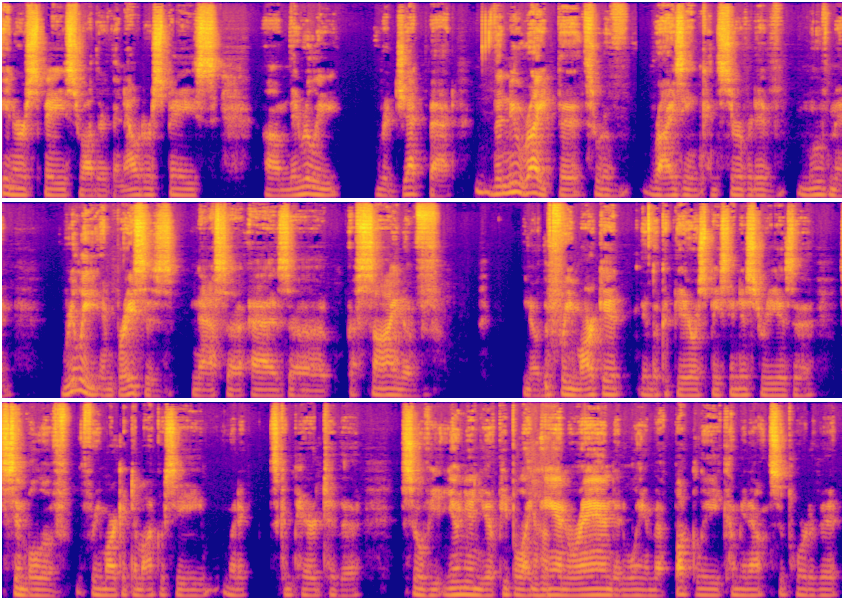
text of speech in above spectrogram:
inner space rather than outer space. Um, they really reject that. The new right, the sort of rising conservative movement, really embraces NASA as a, a sign of you know the free market. They look at the aerospace industry as a symbol of free market democracy when it's compared to the Soviet Union. You have people like uh-huh. Ayn Rand and William F. Buckley coming out in support of it.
